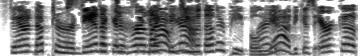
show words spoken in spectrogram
Stand up to her. stand up to her like out, they do with other people. Right. Yeah, because Erika,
